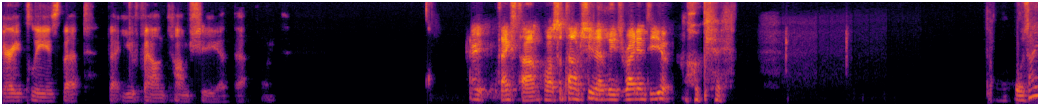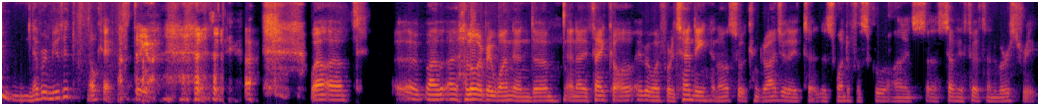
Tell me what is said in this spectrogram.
very pleased that, that you found Tom Shih at that point. Great, thanks, Tom. Well, so Tom Shih, that leads right into you. Okay. Was I never muted? Okay. There you go. Well, uh, uh, well, uh, hello, everyone, and um, and I thank all everyone for attending, and also congratulate uh, this wonderful school on its uh, 75th anniversary.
